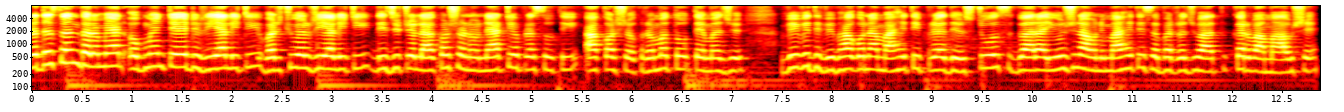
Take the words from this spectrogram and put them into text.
પ્રદર્શન દરમિયાન augmented reality, virtual reality, digital આકર્ષણો, નાટ્ય પ્રસ્તુતિ આકર્ષક રમતો તેમજ વિવિધ વિભાગોના માહિતીપ્રદ સ્ટોલ્સ દ્વારા યોજનાઓની માહિતીસભર રજૂઆત કરવામાં આવશે.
